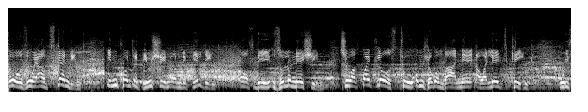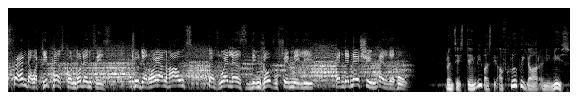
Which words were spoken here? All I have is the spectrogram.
those who were outstanding in contribution on the building of the Zulu nation. She was quite close to Umdlogombane, our late king. We send our deepest condolences to the royal house as well as the Ndlovu family and the nation as a whole. Prinses Thembi was die afgelope jaar in die nuus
